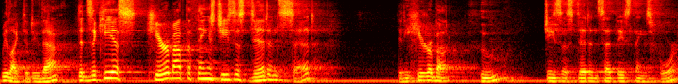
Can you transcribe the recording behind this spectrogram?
We like to do that. Did Zacchaeus hear about the things Jesus did and said? Did he hear about who Jesus did and said these things for?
